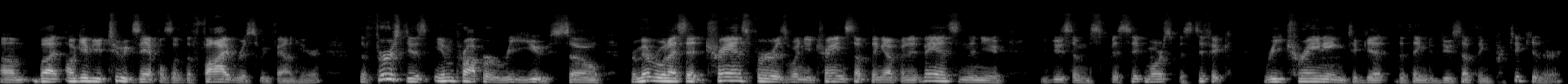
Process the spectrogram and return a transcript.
um, but i'll give you two examples of the five risks we found here the first is improper reuse. So remember when I said transfer is when you train something up in advance and then you, you do some specific, more specific retraining to get the thing to do something particular.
